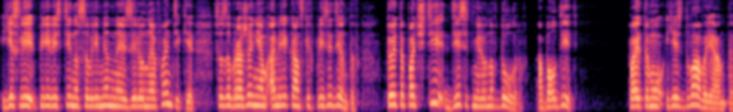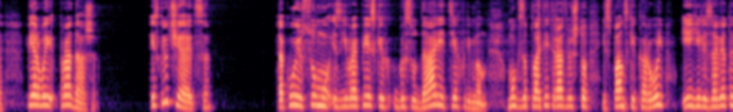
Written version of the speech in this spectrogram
Если перевести на современные зеленые фантики с изображением американских президентов, то это почти 10 миллионов долларов. Обалдеть! Поэтому есть два варианта. Первый — продажа. Исключается. Такую сумму из европейских государей тех времен мог заплатить разве что испанский король и Елизавета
